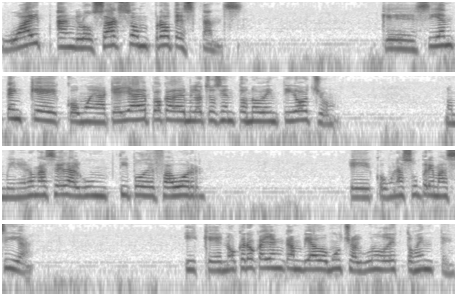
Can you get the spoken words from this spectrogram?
White Anglo-Saxon Protestants, que sienten que como en aquella época de 1898 nos vinieron a hacer algún tipo de favor eh, con una supremacía y que no creo que hayan cambiado mucho algunos de estos gente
